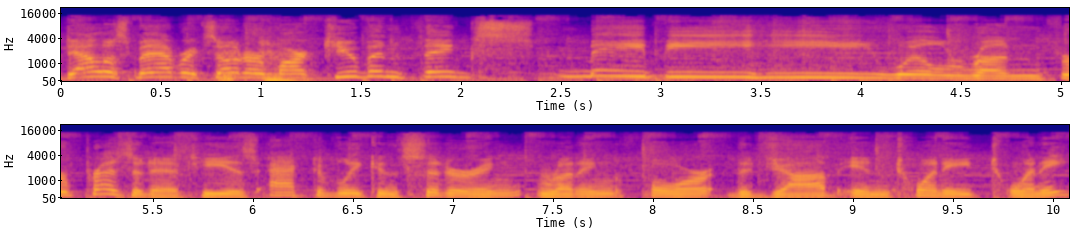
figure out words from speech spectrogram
Dallas Mavericks owner Mark Cuban thinks maybe he will run for president. He is actively considering running for the job in 2020.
